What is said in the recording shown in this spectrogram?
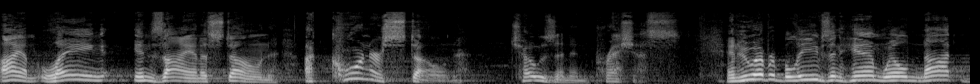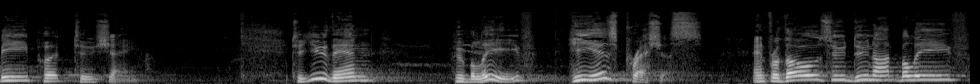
I am laying in Zion a stone, a cornerstone, chosen and precious. And whoever believes in him will not be put to shame. To you, then, who believe, he is precious. And for those who do not believe,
